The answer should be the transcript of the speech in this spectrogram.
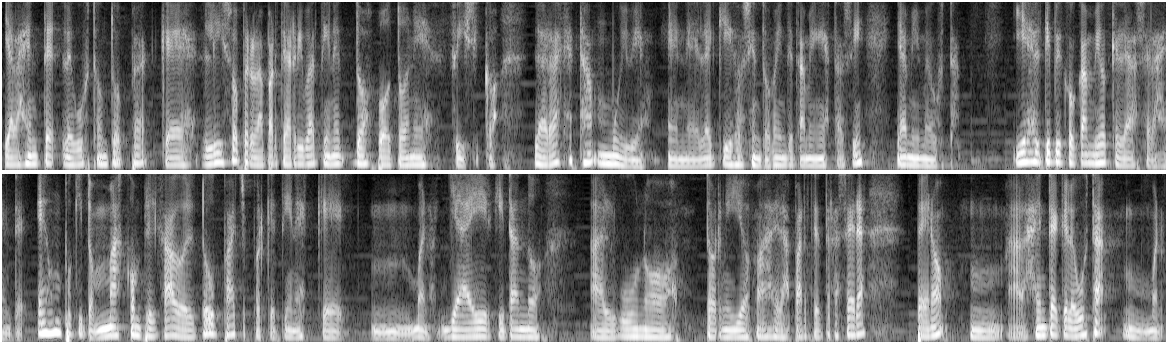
y a la gente le gusta un touchpad que es liso, pero la parte de arriba tiene dos botones físicos. La verdad es que está muy bien. En el X220 también está así y a mí me gusta. Y es el típico cambio que le hace la gente. Es un poquito más complicado el touchpad porque tienes que, mm, bueno, ya ir quitando algunos tornillos más de la parte trasera, pero mm, a la gente que le gusta, mm, bueno,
